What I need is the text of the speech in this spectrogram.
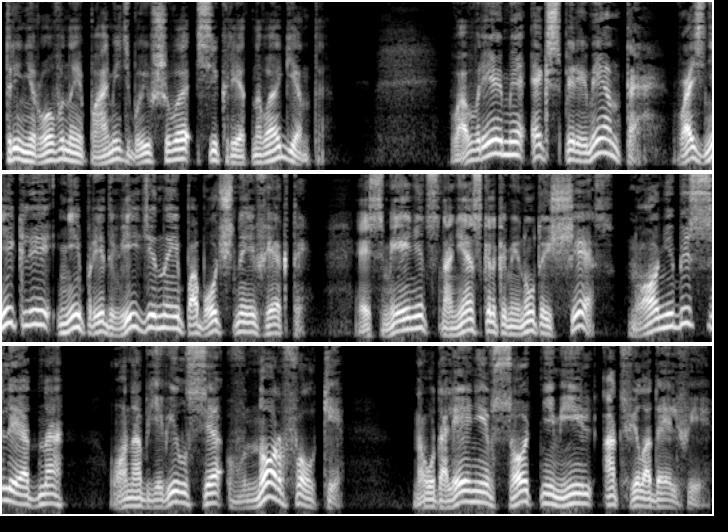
тренированная память бывшего секретного агента. Во время эксперимента возникли непредвиденные побочные эффекты. Эсминец на несколько минут исчез, но не бесследно. Он объявился в Норфолке, на удалении в сотни миль от Филадельфии.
